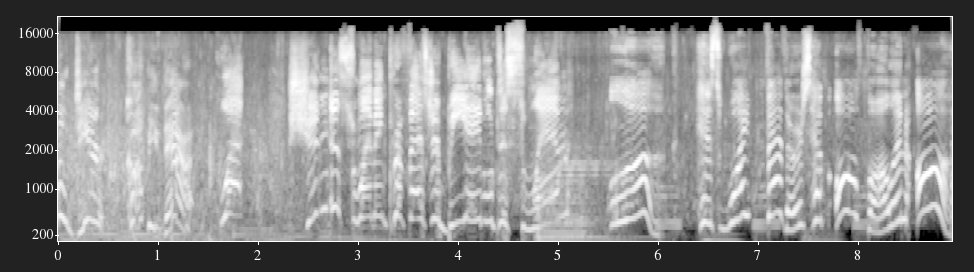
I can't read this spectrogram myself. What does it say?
Oh dear, copy that. What? Shouldn't a swimming professor be able to swim? Look, his white feathers have all fallen off.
